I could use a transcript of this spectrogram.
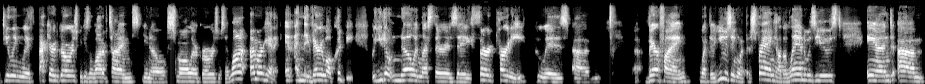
dealing with backyard growers because a lot of times, you know, smaller growers will say, "Well, I'm organic," and and they very well could be, but you don't know unless there is a third party who is um, uh, verifying what they're using, what they're spraying, how the land was used, and um,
